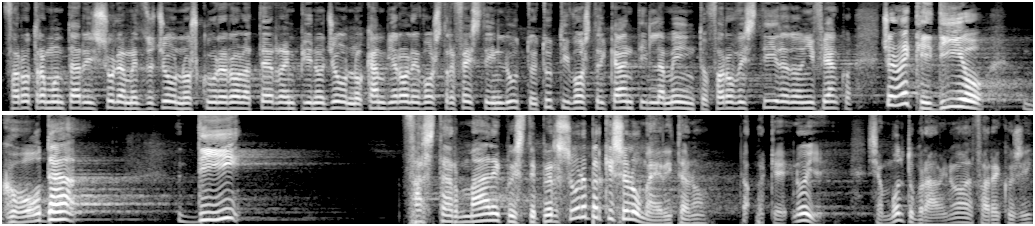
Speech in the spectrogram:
farò tramontare il sole a mezzogiorno, oscurerò la terra in pieno giorno, cambierò le vostre feste in lutto e tutti i vostri canti in lamento, farò vestire ad ogni fianco. Cioè non è che Dio goda di far star male queste persone perché se lo meritano. No, perché noi siamo molto bravi no, a fare così.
